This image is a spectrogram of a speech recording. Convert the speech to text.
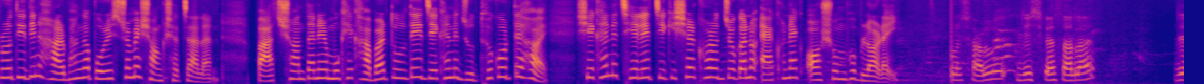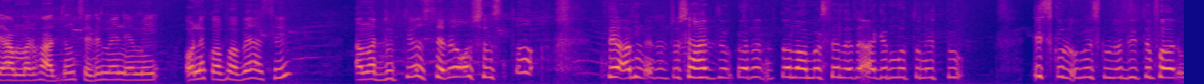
প্রতিদিন হাড়ভাঙ্গা পরিশ্রমে সংসার চালান। পাঁচ সন্তানের মুখে খাবার তুলতেই যেখানে যুদ্ধ করতে হয়, সেখানে ছেলে চিকিৎসার খরচ জোগানো এখন এক অসম্ভব লড়াই। আমার স্বামী রিক্সা চালায় যে আমার পাঁচজন ছেলে মেয়ে নিয়ে আমি অনেক অভাবে আছি। আমার দ্বিতীয় ছেলে অসুস্থ যে আপনারা একটু সাহায্য করেন তাহলে আমার ছেলেরা আগের মতন একটু স্কুল স্কুলে দিতে পারো।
